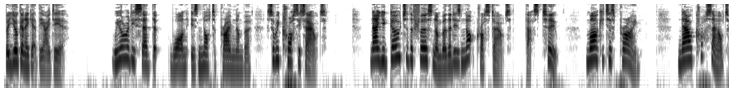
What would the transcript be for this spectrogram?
but you're going to get the idea. We already said that 1 is not a prime number, so we cross it out. Now you go to the first number that is not crossed out, that's 2. Mark it as prime. Now cross out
